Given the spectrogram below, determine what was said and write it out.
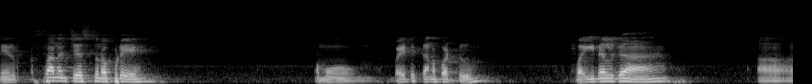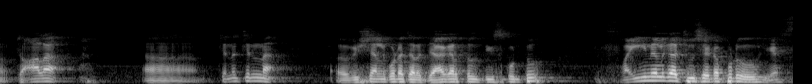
నేను ప్రస్థానం చేస్తున్నప్పుడే అమ్మో బయటకు కనపడ్డు. ఫైనల్గా చాలా చిన్న చిన్న విషయాలు కూడా చాలా జాగ్రత్తలు తీసుకుంటూ ఫైనల్గా చూసేటప్పుడు ఎస్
